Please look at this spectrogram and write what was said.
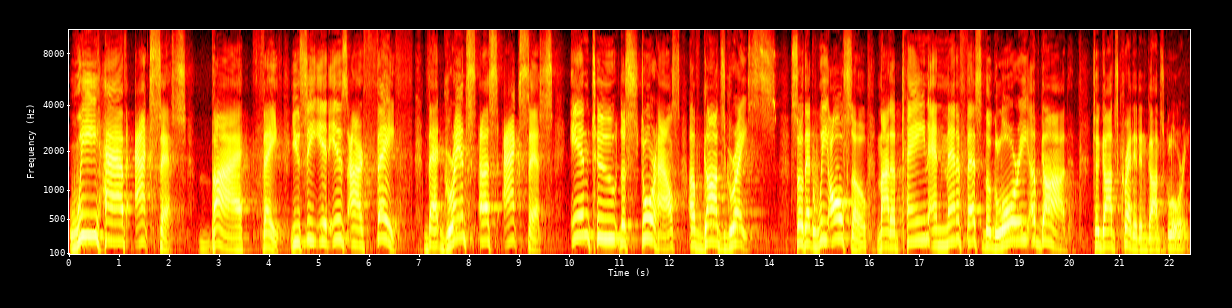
we have access by faith. You see, it is our faith that grants us access into the storehouse of God's grace so that we also might obtain and manifest the glory of God to God's credit and God's glory.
